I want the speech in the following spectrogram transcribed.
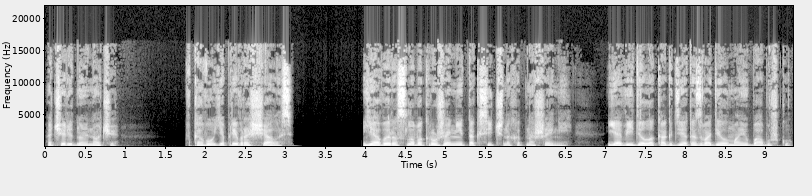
очередной ночи? В кого я превращалась? Я выросла в окружении токсичных отношений. Я видела, как дед изводил мою бабушку.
